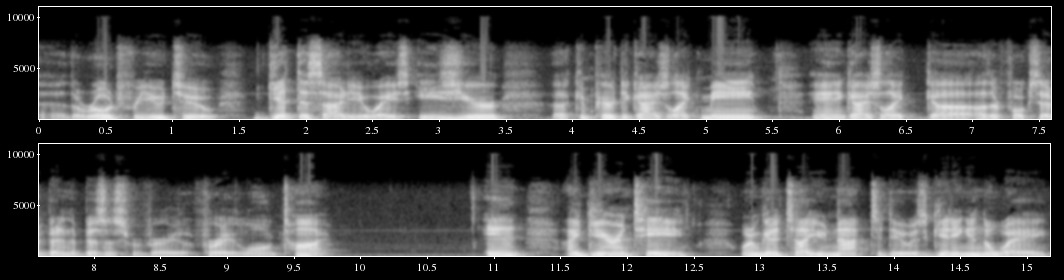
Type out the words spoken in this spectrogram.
uh, the road for you to get this out of your way is easier uh, compared to guys like me and guys like uh, other folks that have been in the business for very for a long time. And I guarantee what I'm going to tell you not to do is getting in the way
